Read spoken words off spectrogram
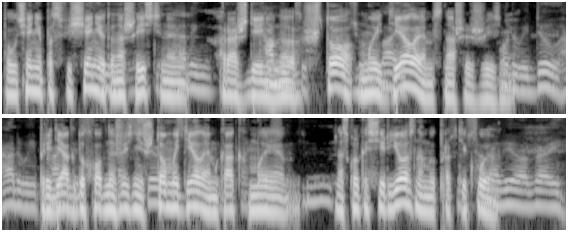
Получение посвящения — это наше истинное рождение. Но что мы делаем с нашей жизнью? Придя к духовной жизни, что мы делаем, как мы, насколько серьезно мы практикуем?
